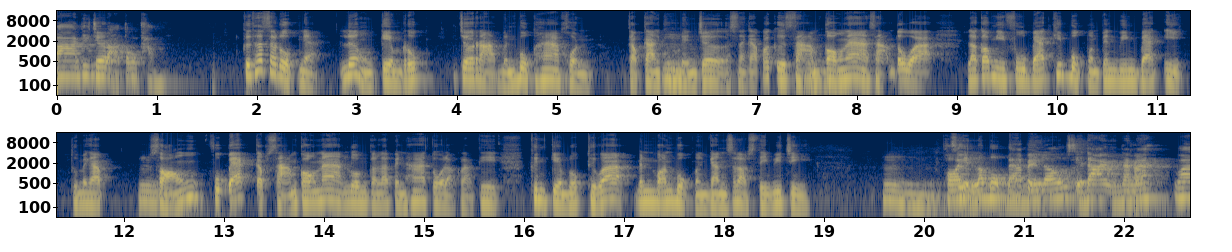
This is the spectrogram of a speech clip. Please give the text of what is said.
บ้านที่เจอหลาร์ดต้องทำคือถ้าสรุปเนี่ยเรื่องของเกมรุกเจอราร์ดเหมือนบุก5คนกับการคุมอืมเรนเจอร์สนะครับก็คืออืม3กองหน้า 3 ตัว แล้วก็มีฟูลแบ็กที่บุกเหมือนเป็นวิงแบ็กอีก ถูกไหมครับอืมสองฟูลแบ็กกับสามกองหน้ารวมกันแล้วเป็นห้าตัวหลักๆ ที่ขึ้นเกมรุก ถือว่าเป็นบอลบุกเหมือนกันสำหรับสตีวีจีอืมพอเห็นระบบแบบถ้าเป็นนี้แล้วเสียดายเหมือนกันครันะบว่า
